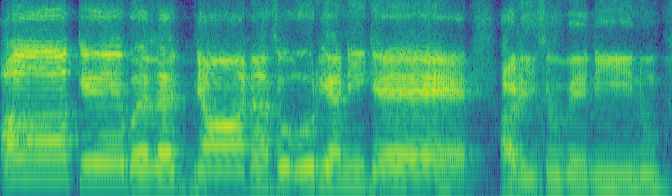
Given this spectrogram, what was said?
ಆ ಕೇವಲ ಜ್ಞಾನ ಸೂರ್ಯನಿಗೆ ಅಳಿಸುವೆ ನೀನು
